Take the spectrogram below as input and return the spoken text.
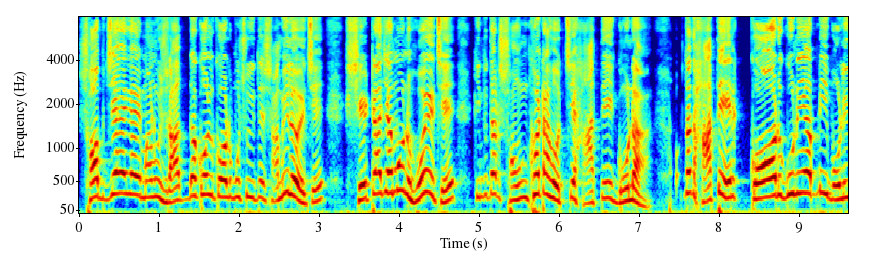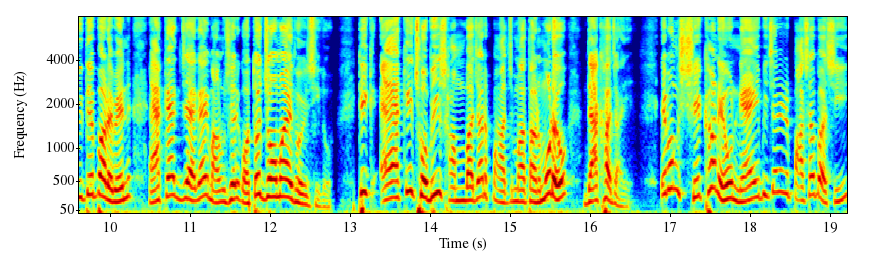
সব জায়গায় মানুষ রাত দখল কর্মসূচিতে সামিল হয়েছে, সেটা যেমন হয়েছে, কিন্তু তার সংখ্যাটা হচ্ছে হাতে গোনা। অর্থাৎ হাতের কর গুণে আপনি বলিতে পারবেন, এক এক জায়গায় মানুষের কত জমায়েত হয়েছিল। ঠিক একই ছবি শ্যামবাজার পাঁচ মাথার মোড়েও দেখা যায় এবং সেখানেও ন্যায় বিচারের পাশাপাশি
